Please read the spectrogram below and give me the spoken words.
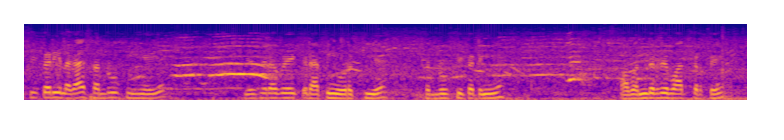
स्पीकर ही लगाया सनरूफ नहीं है ये। ये सिर्फ़ एक रैपिंग हो रखी है सनरूफ की कटिंग में। अब अंदर से बात करते हैं।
